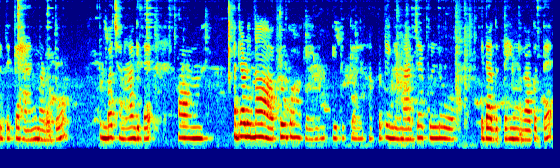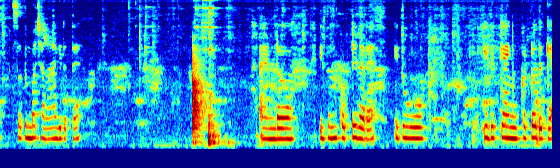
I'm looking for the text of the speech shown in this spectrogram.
ಇದಕ್ಕೆ ಹ್ಯಾಂಗ್ ಮಾಡೋದು. ತುಂಬ ಚೆನ್ನಾಗಿದೆ. ಆದರೆ ಅವಳನ್ನ ತೂಗೋ ಹಾಗೆ ಇಲ್ಲ ಇದಕ್ಕೆ ಹಾಕ್ಬಿಟ್ಟು ಹಿಂಗೆ ಹಿಂಗೆ ಮಾಡಿದ್ರೆ ಫುಲ್ಲು ಇದಾಗುತ್ತೆ ಹಿಂಗಾಗುತ್ತೆ ಸೊ ತುಂಬ ಚೆನ್ನಾಗಿರುತ್ತೆ. ಆ್ಯಂಡ್ ಇದನ್ನು ಕೊಟ್ಟಿದ್ದಾರೆ. ಇದು ಇದಕ್ಕೆ ಹಿಂಗೆ ಕಟ್ಟೋದಕ್ಕೆ.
